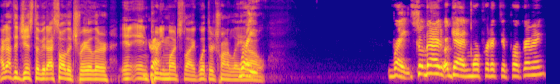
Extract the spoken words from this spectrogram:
I got the gist of it. I saw the trailer and and pretty much like what they're trying to lay Right. out. Right. So that again, more predictive programming,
